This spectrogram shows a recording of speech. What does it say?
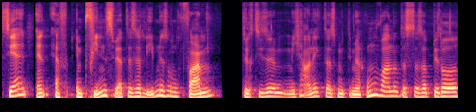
sehr ein empfehlenswertes Erlebnis und vor allem durch diese Mechanik, das mit dem Herumwandern, dass das ein bisschen,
